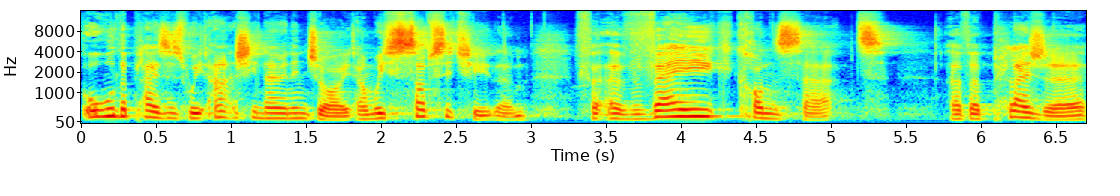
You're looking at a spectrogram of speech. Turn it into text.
All the pleasures we actually know and enjoy, and we substitute them for a vague concept of a pleasure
